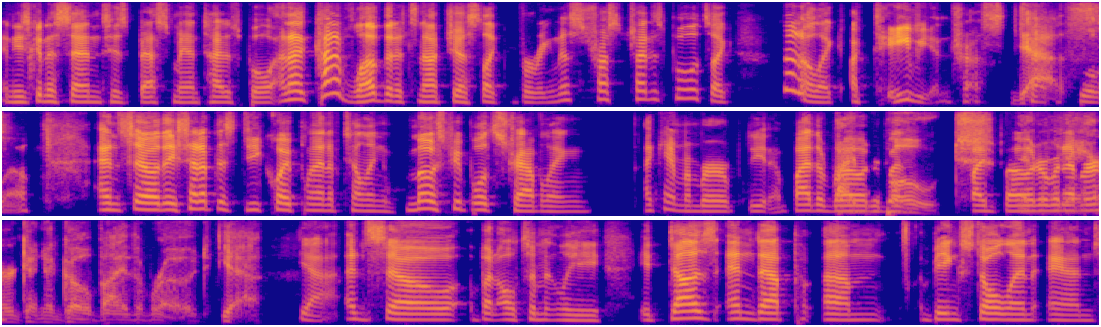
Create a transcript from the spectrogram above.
and he's going to send his best man Titus Pullo. And I kind of love that it's not just like Vorenus trusts Titus Pullo. It's like no, no, like Octavian trusts Titus Yes. Pullo. And so they set up this decoy plan of telling most people it's traveling. I can't remember, you know, by the By road or by- boat, by, boat or whatever. They're gonna go by the road. Yeah. Yeah. And so, but ultimately it does end up um, being stolen. And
